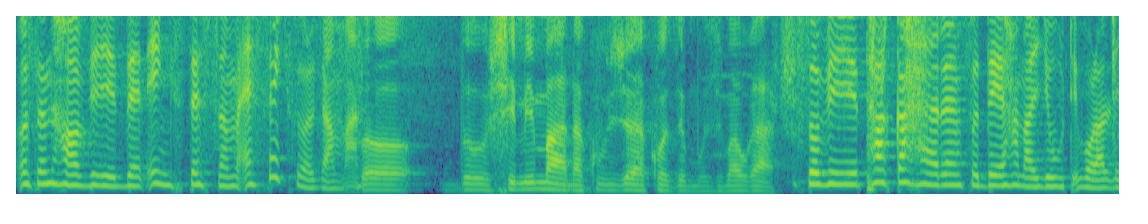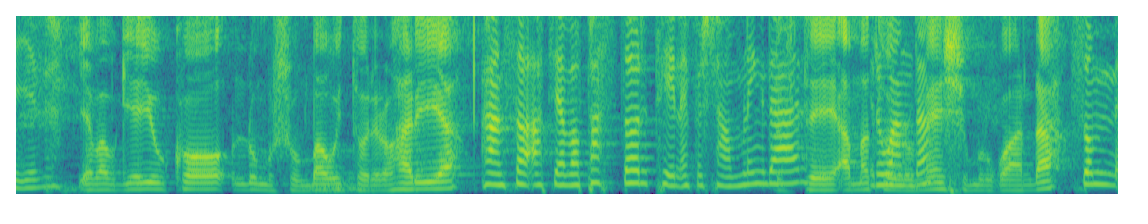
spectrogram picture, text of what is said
Och sen har vi den yngste som är 6 år gammal. so dushima imana ku byo yakoze mu buzima bwacu Så vi tackar Herren för det han har gjort i våra liv. yababwiye yuko ndi umushumba w'itorero hariya Han sa att jag var pastor till en församling där, amatorero Rwanda, menshi mu rwanda som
